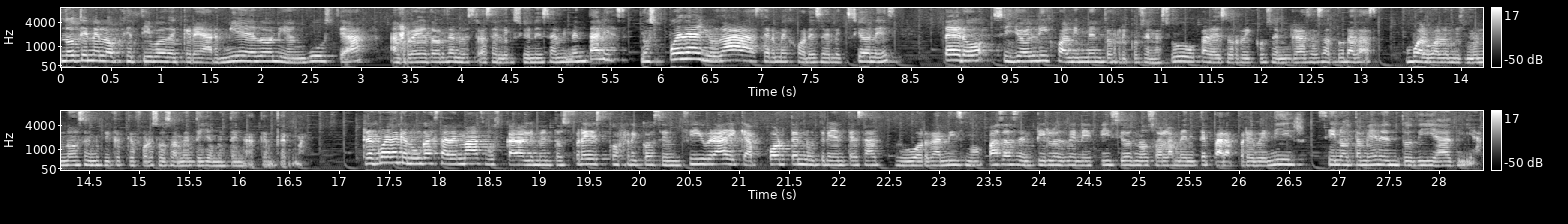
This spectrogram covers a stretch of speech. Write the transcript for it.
No tiene el objetivo de crear miedo ni angustia alrededor de nuestras elecciones alimentarias. Nos puede ayudar a hacer mejores elecciones pero si yo elijo alimentos ricos en azúcares o ricos en grasas saturadas, vuelvo a lo mismo. No significa que forzosamente yo me tenga que enfermar. Recuerda que nunca está de más buscar alimentos frescos, ricos en fibra y que aporten nutrientes a tu organismo. Vas a sentir los beneficios no solamente para prevenir, sino también en tu día a día.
